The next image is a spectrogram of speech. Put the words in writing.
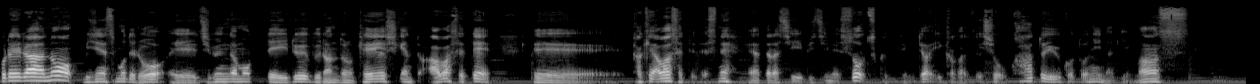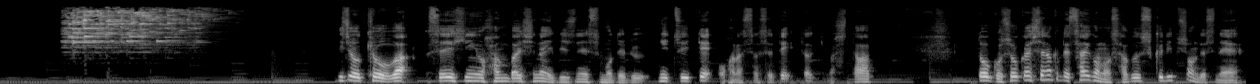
これらのビジネスモデルを、えー、自分が持っているブランドの経営資源と合わせて、えー、掛け合わせてですね、新しいビジネスを作ってみてはいかがでしょうかということになります。以上今日は製品を販売しないビジネスモデルについてお話しさせていただきました。とご紹介した中で最後のサブスクリプションですね。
